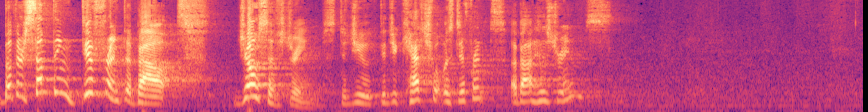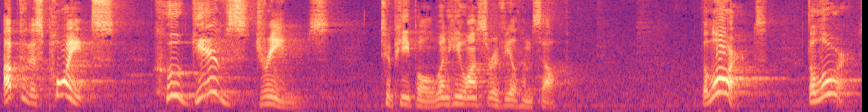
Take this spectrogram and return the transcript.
But there's something different about Joseph's dreams. Did you, did you catch what was different about his dreams? Up to this point, who gives dreams to people when he wants to reveal himself? The Lord. The Lord.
